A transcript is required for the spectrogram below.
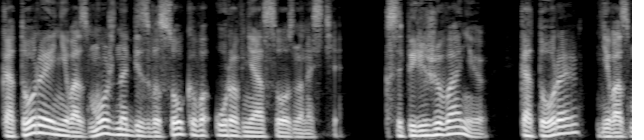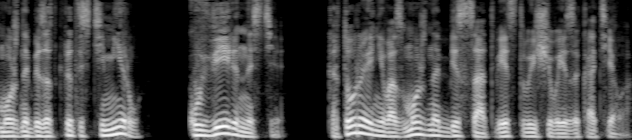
которая невозможна без высокого уровня осознанности, к сопереживанию, которое невозможно без открытости миру, к уверенности, которая невозможна без соответствующего языка тела.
